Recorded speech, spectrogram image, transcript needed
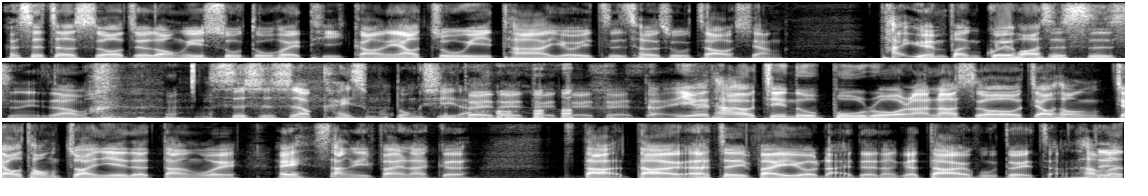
可是这时候就容易速度会提高。你要注意，它有一支测速照相，它原本规划是四十，你知道吗？四十是要开什么东西的？对对对对对对，因为它有进入部落了。那时候交通交通专业的单位，哎，上礼拜那个大大呃，这礼拜也有来的那个大尔副队长，他们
